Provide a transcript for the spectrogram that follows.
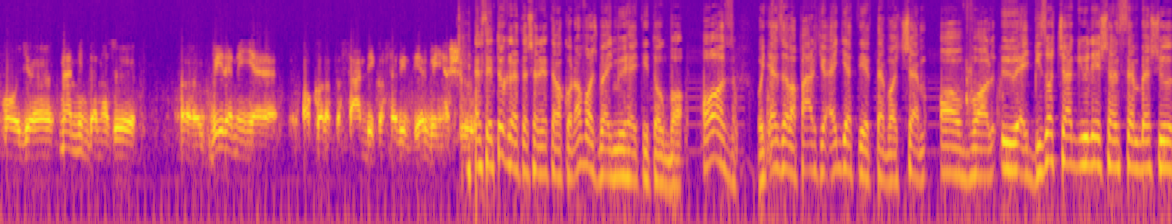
hogy nem minden az ő véleménye, akarata, szándéka szerint érvényesül. Ezt én tökéletesen értem, akkor avasd be egy műhelytitokba. Az, hogy ezzel a pártja egyetérte vagy sem, avval ő egy bizottsággyűlésen szembesül,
